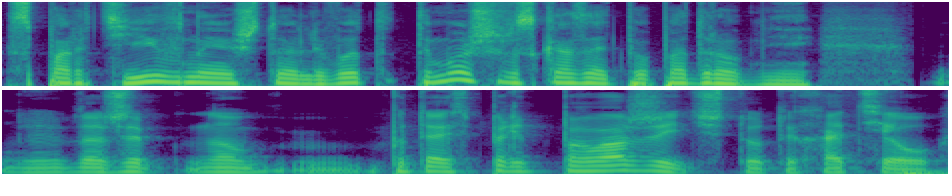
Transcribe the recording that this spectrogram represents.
спортивные, что ли? Вот ты можешь рассказать поподробнее? Даже ну, пытаюсь предположить, что ты хотел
